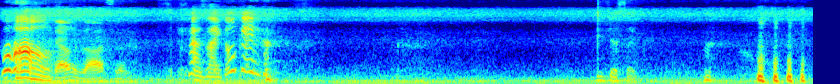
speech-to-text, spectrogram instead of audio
Whoa! That was awesome. I was like, okay. He's just like,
